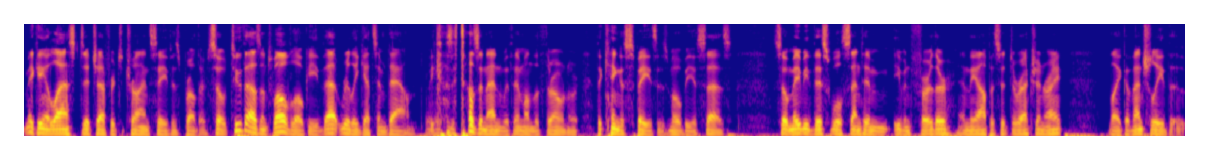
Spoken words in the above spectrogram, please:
making a last ditch effort to try and save his brother. So 2012 Loki, that really gets him down because it doesn't end with him on the throne or the king of space, as Mobius says. So maybe this will send him even further in the opposite direction, right? Like eventually, the,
